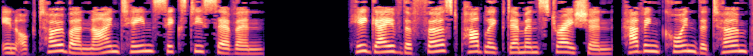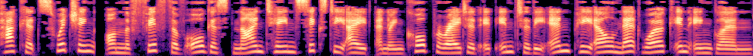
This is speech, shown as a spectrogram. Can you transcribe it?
in October 1967. He gave the first public demonstration, having coined the term packet switching, on 5 August 1968 and incorporated it into the NPL network in England.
